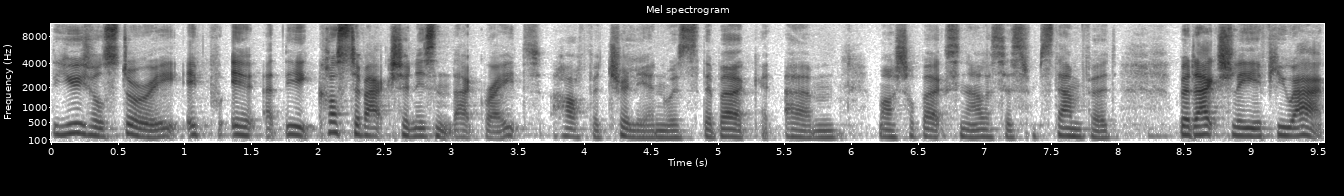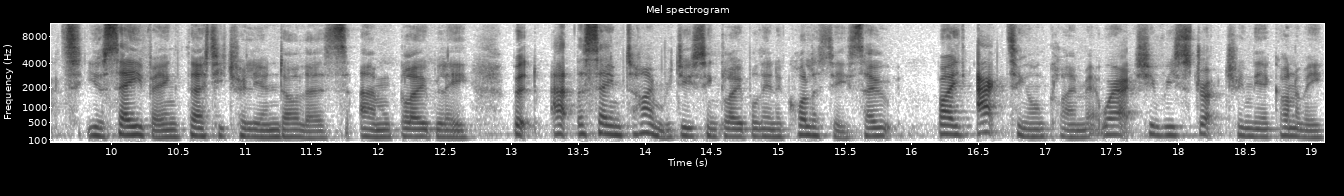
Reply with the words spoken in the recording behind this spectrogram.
the usual story, if, if, the cost of action isn't that great, half a trillion was the Burke, um, Marshall Burke's analysis from Stanford, but actually if you act, you're saving $30 trillion um, globally, but at the same time reducing global inequality. So by acting on climate, we're actually restructuring the economy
